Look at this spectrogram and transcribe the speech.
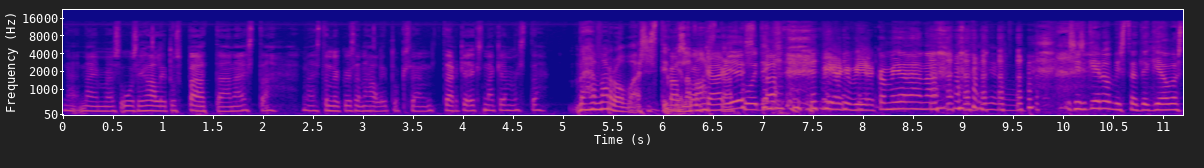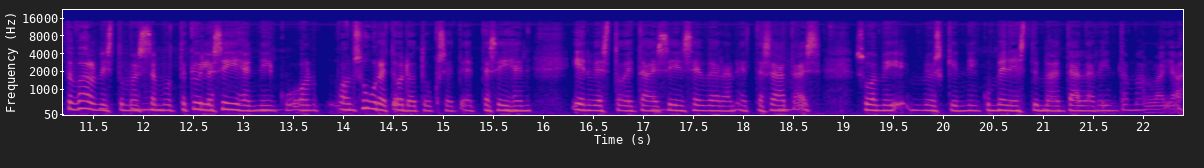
näin myös uusi hallitus päättää näistä, näistä nykyisen hallituksen tärkeiksi näkemistä vähän varovaisesti vielä vastaat kuitenkin. Virka virkamiehenä. siis genomistrategia on vasta valmistumassa, mm. mutta kyllä siihen niin kuin on, on suuret odotukset, että siihen investoitaisiin sen verran, että saataisiin Suomi myöskin niin kuin menestymään tällä rintamalla. Ja,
